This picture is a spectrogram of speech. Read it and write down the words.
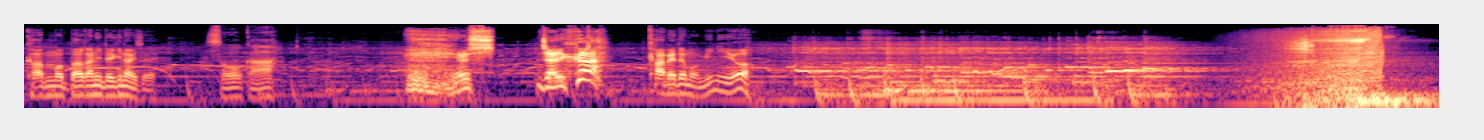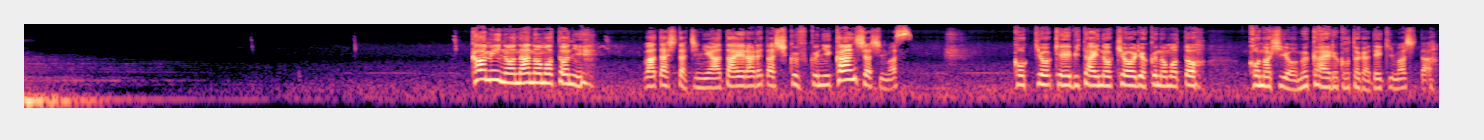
勘もバカにできないぜ。そうか よしじゃあ行くか。壁でも見によ神の名のもとに私たちに与えられた祝福に感謝します。国境警備隊の協力のもとこの日を迎えることができました。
